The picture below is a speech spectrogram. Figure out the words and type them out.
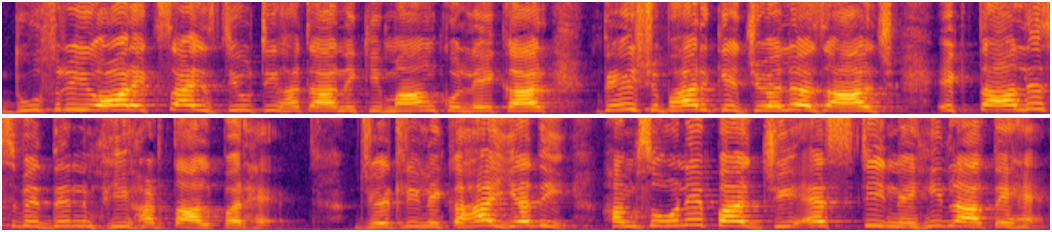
दूसरी ओर एक्साइज ड्यूटी हटाने की मांग को लेकर देश भर के ज्वेलर्स आज इकतालीसवें दिन भी हड़ताल पर है। जेटली ने कहा, यदि हम सोने पर जीएसटी नहीं लाते हैं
